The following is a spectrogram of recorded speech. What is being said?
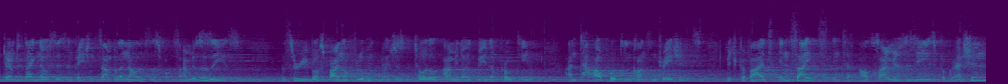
In terms of diagnosis and patient sample analysis for Alzheimer's disease, the cerebrospinal fluid measures the total amyloid beta protein and tau protein concentrations, which provides insights into Alzheimer's disease progression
